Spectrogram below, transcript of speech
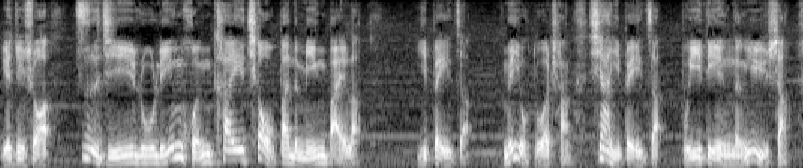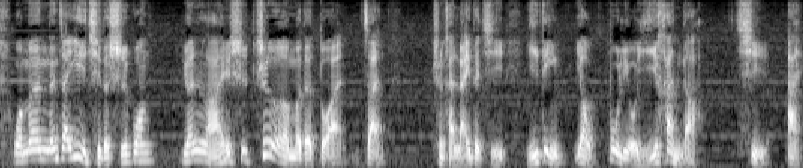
袁军说自己如灵魂开窍般的明白了，一辈子没有多长，下一辈子。不一定能遇上，我们能在一起的时光，原来是这么的短暂。趁还来得及，一定要不留遗憾的去爱。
